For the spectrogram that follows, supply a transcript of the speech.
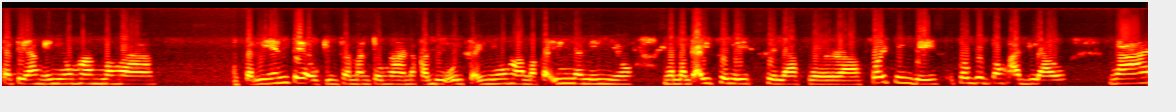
pati ang inyong mga paryente o kinsa man to nga nakaduol sa inyo ha mapaingnan ninyo nga mag-isolate sila for ah, 14 days sugod tong adlaw nga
